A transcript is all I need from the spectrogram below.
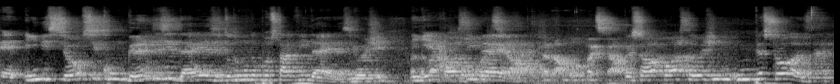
é, iniciou-se com grandes ideias e todo mundo apostava em ideias. E hoje ninguém aposta em ideias. O pessoal aposta hoje em, em pessoas, né?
